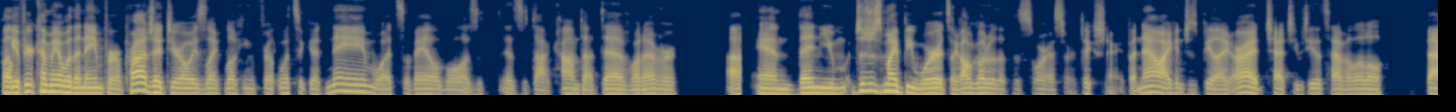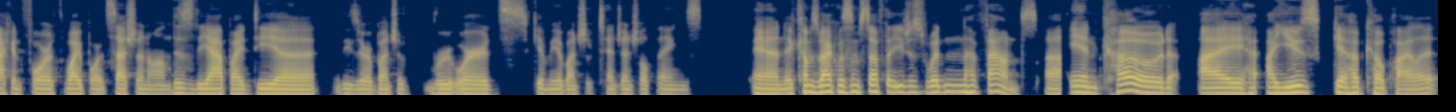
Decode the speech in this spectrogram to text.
But if you're coming up with a name for a project, you're always like looking for what's a good name, what's available as a, as a .com, .dev, whatever. Uh, and then you just might be words like I'll go to the thesaurus or a dictionary. But now I can just be like, all right, ChatGPT, let's have a little back and forth whiteboard session on this is the app idea. These are a bunch of root words. Give me a bunch of tangential things. And it comes back with some stuff that you just wouldn't have found. Uh, in code, I I use GitHub Copilot,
